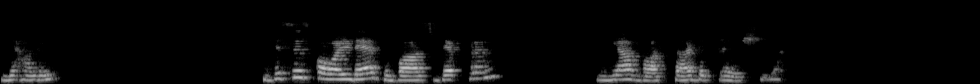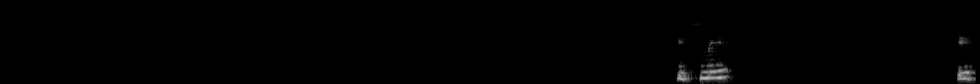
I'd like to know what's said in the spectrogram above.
यहाँ गई। This is called as vas deferens या वासा डिफरेंशिया इसमें एक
